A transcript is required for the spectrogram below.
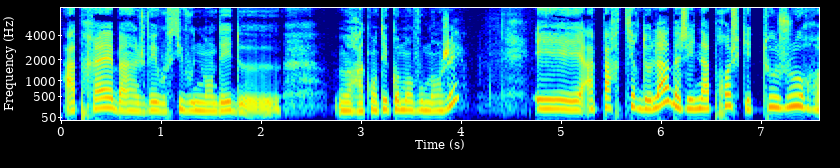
Après, ben, je vais aussi vous demander de me raconter comment vous mangez. Et à partir de là, ben, j'ai une approche qui est toujours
